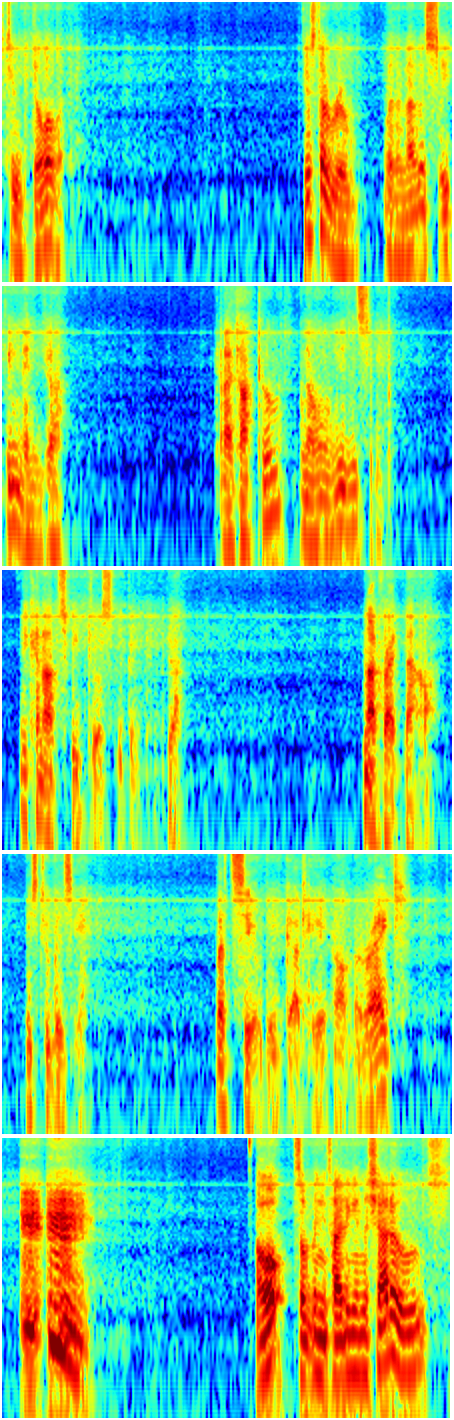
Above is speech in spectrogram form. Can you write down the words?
To the doorway? Just a room with another sleeping ninja. Can I talk to him? No, he's asleep. You cannot speak to a sleeping ninja. Not right now. He's too busy. Let's see what we've got here on the right. oh, something's hiding in the shadows.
